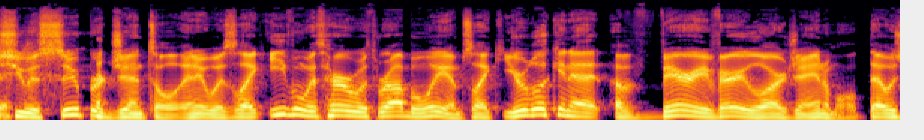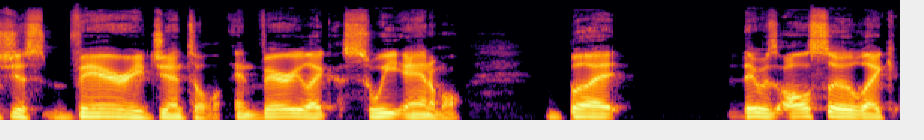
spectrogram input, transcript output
she was super gentle, and it was like even with her with Robin Williams, like you're looking at a very very large animal that was just very gentle and very like a sweet animal, but there was also like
